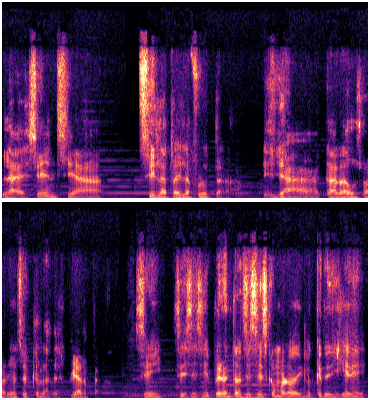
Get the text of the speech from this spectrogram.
la esencia sí la trae la fruta. Y ya cada usuario es el que la despierta. Sí, sí, sí, sí. Pero entonces es como lo, lo que te dije de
